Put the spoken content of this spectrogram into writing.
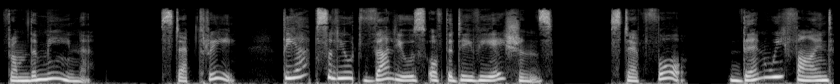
from the mean. Step 3. The absolute values of the deviations. Step 4. Then we find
